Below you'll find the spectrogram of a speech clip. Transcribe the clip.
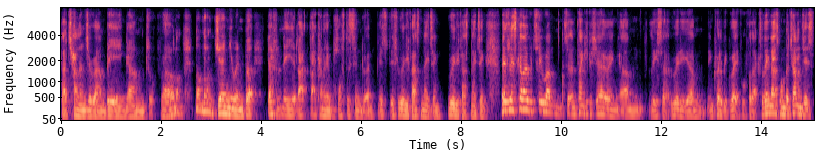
that challenge around being um, uh, not not not genuine, but definitely that that kind of imposter syndrome. It's it's really fascinating, really fascinating. Let's let's come over to um to, and thank you for sharing, um, Lisa. Really um incredibly grateful for that because I think that's one of the challenges.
